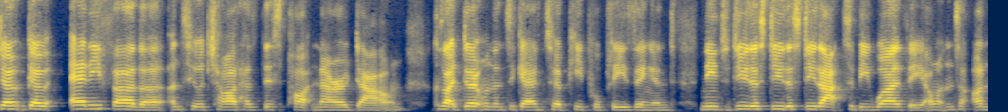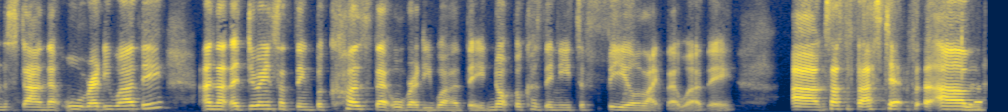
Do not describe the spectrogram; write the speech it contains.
don't go any further until your child has this part narrowed down because I don't want them to get into people pleasing and need to do this, do this, do that to be worthy. I want them to understand they're already worthy and that they're doing something because they're already worthy, not because they need to feel like they're worthy. Um, so that's the first tip. Um, yes.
